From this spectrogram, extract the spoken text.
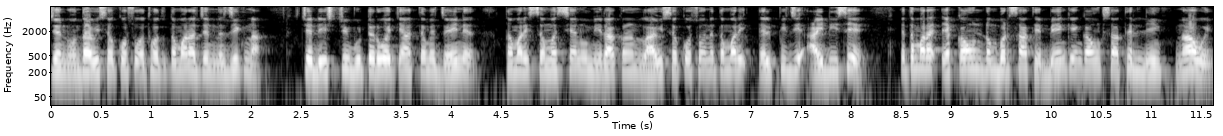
જે નોંધાવી શકો છો અથવા તો તમારા જે નજીકના જે ડિસ્ટ્રીબ્યુટર હોય ત્યાં તમે જઈને તમારી સમસ્યાનું નિરાકરણ લાવી શકો છો અને તમારી એલપીજી આઈડી છે એ તમારા એકાઉન્ટ નંબર સાથે બેંક એકાઉન્ટ સાથે લિંક ના હોય,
